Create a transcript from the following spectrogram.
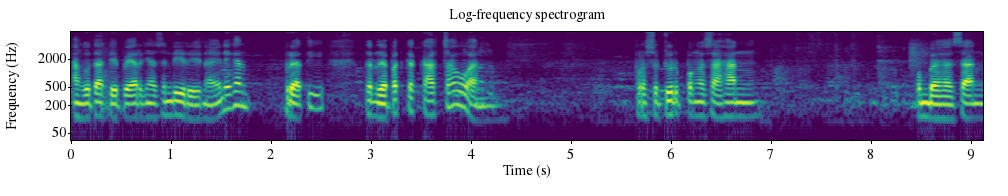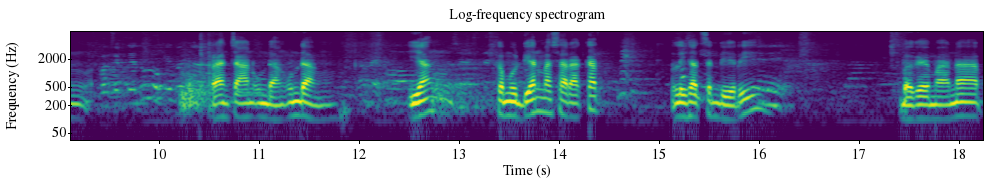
anggota DPR-nya sendiri. Nah, ini kan berarti terdapat kekacauan prosedur pengesahan pembahasan rancangan undang-undang yang kemudian masyarakat lihat sendiri bagaimana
